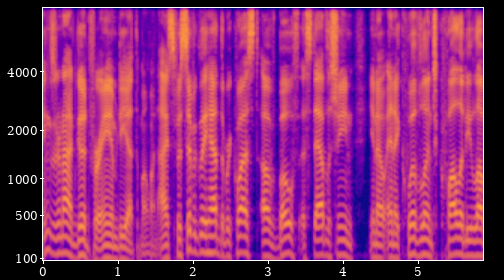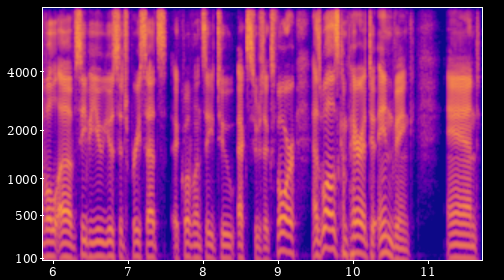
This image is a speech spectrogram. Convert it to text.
things are not good for AMD at the moment. I specifically had the request of both establishing, you know, an equivalent quality level of CPU usage presets equivalency to X264, as well as compare it to NVENC. And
